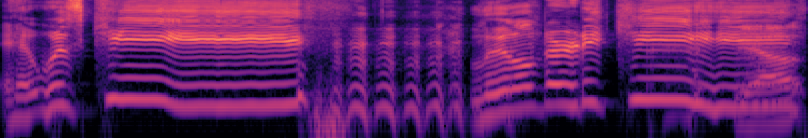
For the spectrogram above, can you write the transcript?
it was Keith. Little dirty Keith. Yep.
